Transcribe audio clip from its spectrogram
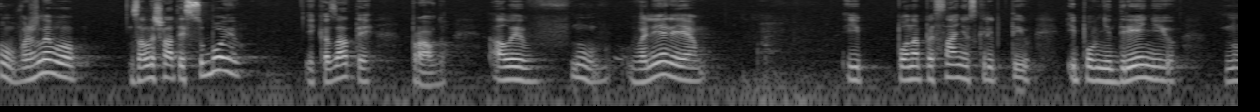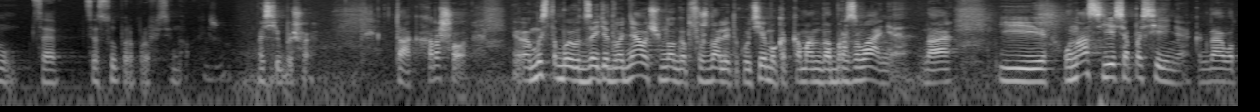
ну, важливо залишатись собою і казати правду. Але ну, Валерія і по написанню скриптів, і по внедренню, ну, це, це супер професіонал. Спасибо большое. Так, хорошо. Э, Мы с тобой вот за эти два дня очень много обсуждали такую тему, как командообразование, да, и у нас есть опасения, когда вот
